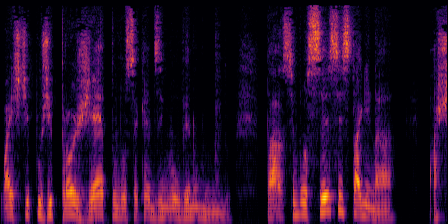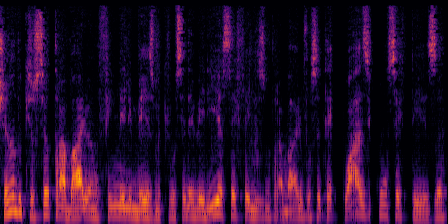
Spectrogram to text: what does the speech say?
Quais tipos de projeto você quer desenvolver no mundo. Tá? Se você se estagnar achando que o seu trabalho é um fim nele mesmo, que você deveria ser feliz no trabalho, você ter quase com certeza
